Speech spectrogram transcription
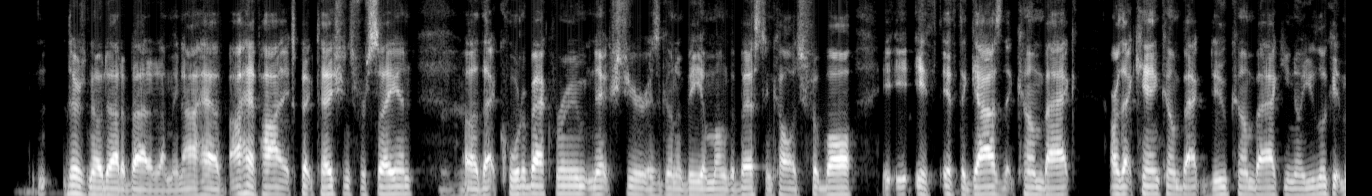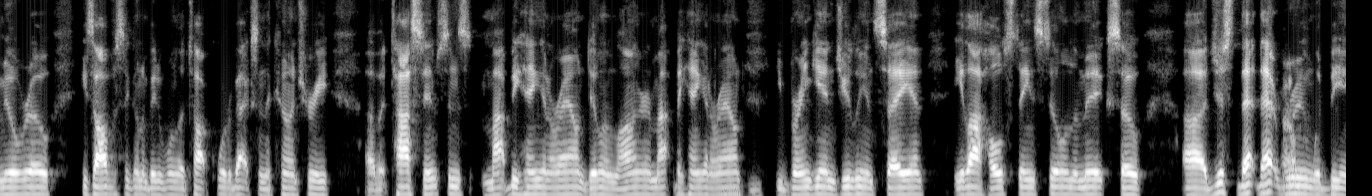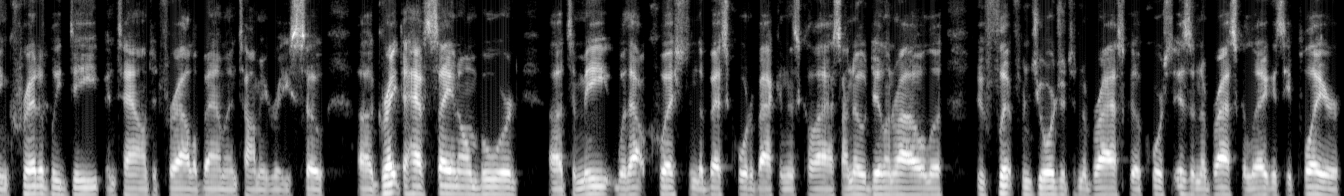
There's no doubt about it. I mean, I have I have high expectations for Sayin mm-hmm. uh, that quarterback room next year is going to be among the best in college football. If if the guys that come back or that can come back do come back, you know, you look at Milroe, he's obviously going to be one of the top quarterbacks in the country. Uh, but Ty Simpson's might be hanging around, Dylan Lonergan might be hanging around. Mm-hmm. You bring in Julian Sayin, Eli Holstein's still in the mix, so uh, just that that room would be incredibly deep and talented for Alabama and Tommy Rees. So uh, great to have Sayin on board. Uh, to me, without question, the best quarterback in this class. I know Dylan Raiola, who flipped from Georgia to Nebraska, of course, is a Nebraska legacy player.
